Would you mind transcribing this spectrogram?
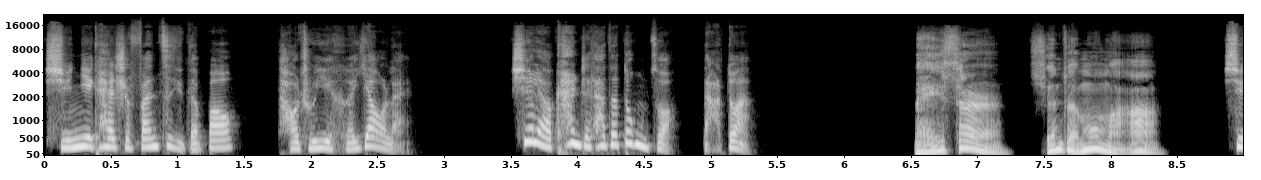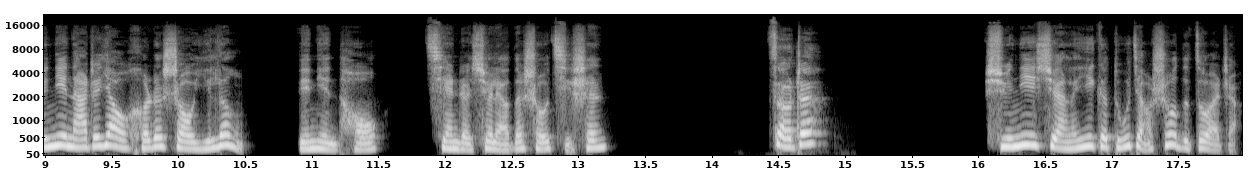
许逆开始翻自己的包，掏出一盒药来。薛了看着他的动作，打断：“没事儿，旋转木马。”许逆拿着药盒的手一愣，点点头，牵着薛了的手起身，走着。许逆选了一个独角兽的坐着，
